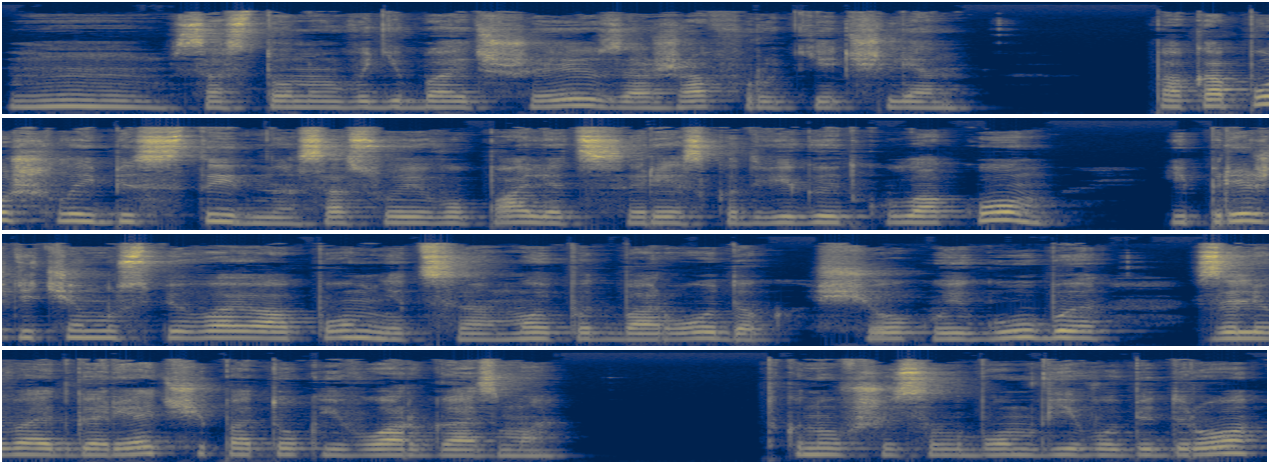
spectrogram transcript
Ммм, со стоном выгибает шею, зажав в руке член. Пока пошло и бесстыдно сосу его палец резко двигает кулаком, и прежде чем успеваю опомниться, мой подбородок, щеку и губы заливает горячий поток его оргазма. Ткнувшись лбом в его бедро,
